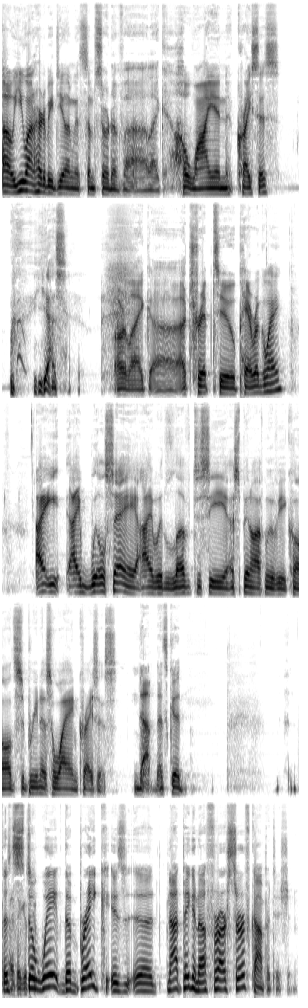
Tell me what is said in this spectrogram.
Oh, you want her to be dealing with some sort of uh, like Hawaiian crisis yes. or like uh, a trip to Paraguay? I I will say I would love to see a spin-off movie called Sabrina's Hawaiian Crisis. No, that's good. The, the good. wave, the break is uh, not big enough for our surf competition.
